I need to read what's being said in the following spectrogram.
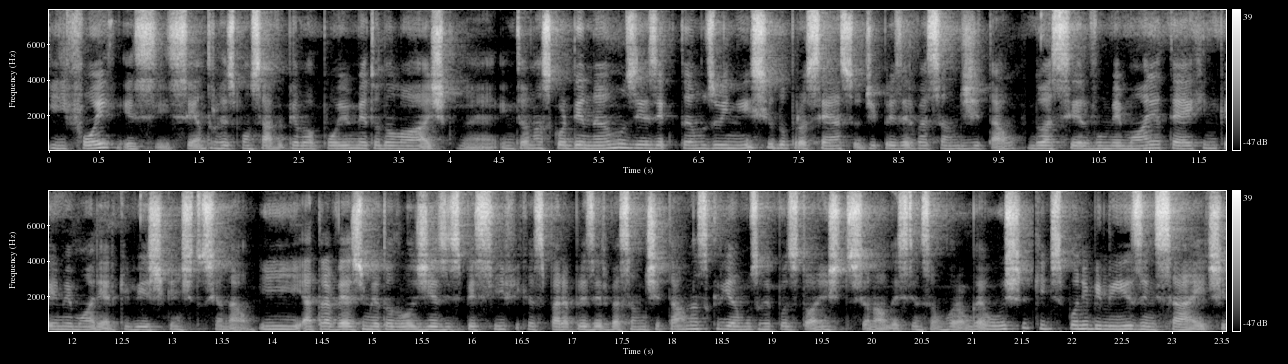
e foi esse centro responsável pelo apoio metodológico né, então, nós coordenamos e executamos o início do processo de preservação digital do acervo Memória Técnica e Memória Arquivística Institucional. E, através de metodologias específicas para a preservação digital, nós criamos o Repositório Institucional da Extensão Rural Gaúcha, que disponibiliza em site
